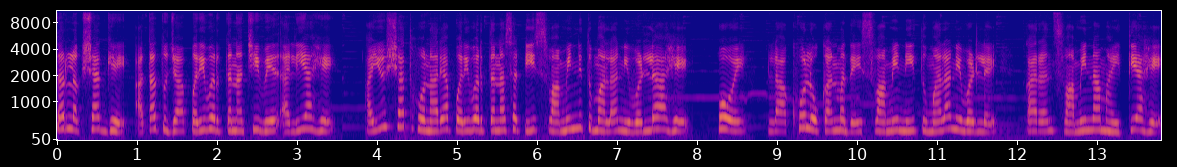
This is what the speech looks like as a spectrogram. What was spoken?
तर लक्षात घे आता तुझ्या परिवर्तनाची वेळ आली आहे. आयुष्यात होणाऱ्या परिवर्तनासाठी स्वामींनी तुम्हाला निवडलं आहे. होय लाखो लोकांमध्ये स्वामींनी तुम्हाला निवडले कारण स्वामींना माहिती आहे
